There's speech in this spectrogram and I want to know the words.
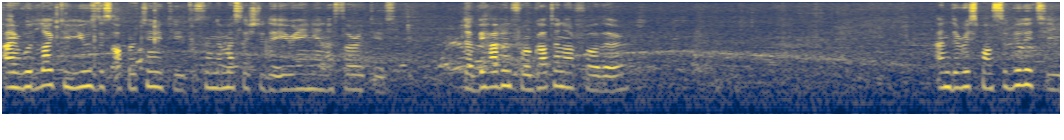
I would like to use this opportunity to send a message to the Iranian authorities that we haven't forgotten our father and the responsibility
